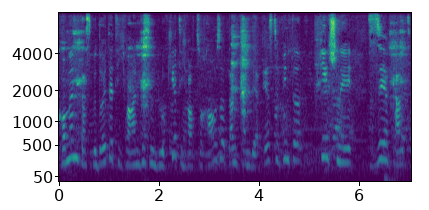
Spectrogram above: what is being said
kommen. Das bedeutet, ich war ein bisschen blockiert. Ich war zu Hause. Dann kam der erste Winter, viel Schnee, sehr kalt.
